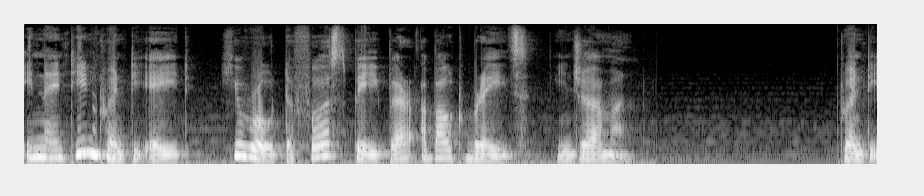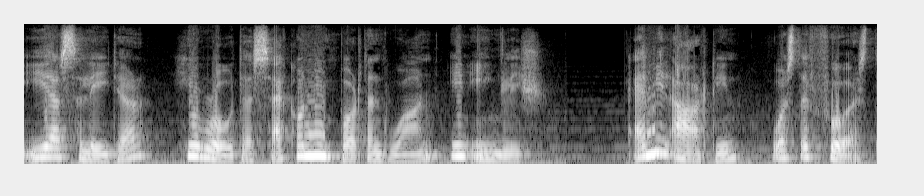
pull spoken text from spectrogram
In 1928, he wrote the first paper about braids in German. 20 years later, he wrote a second important one in English. Emil Artin was the first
